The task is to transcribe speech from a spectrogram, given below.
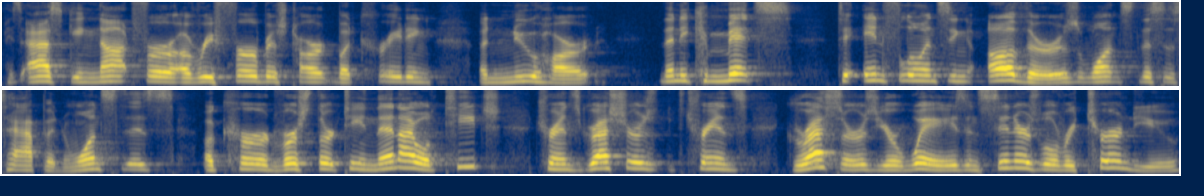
He's asking not for a refurbished heart, but creating a new heart. Then he commits to influencing others once this has happened, once this occurred. Verse 13 Then I will teach transgressors, transgressors your ways, and sinners will return to you.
